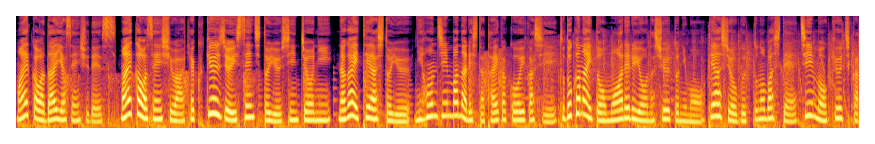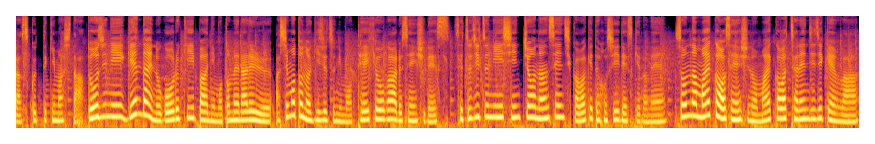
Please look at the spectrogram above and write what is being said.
前川大也選手です。前川選手は191センチという身長に長い手足という日本人離れした体格を生かし届かないと思われるようなシュートにも手足をぐっと伸ばしてチームを窮地から救ってきました。同時に現代のゴールキーパーに求められる足元の技術にも定評がある選手です。切実に身長何センチか分けてほしいですけどね。そんな前川選手の前川チャレンジ事件は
